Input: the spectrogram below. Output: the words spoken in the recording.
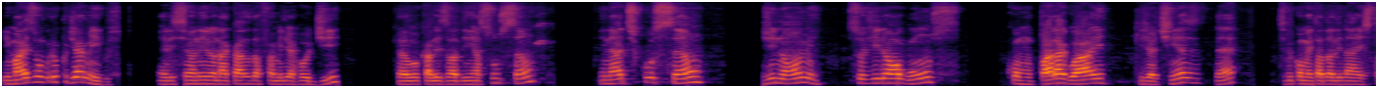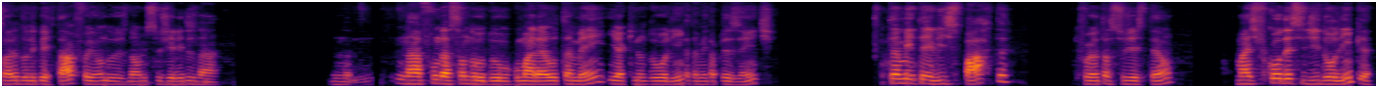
e mais um grupo de amigos. Eles se reuniram na casa da família Rodi, que é localizada em Assunção, e na discussão de nome surgiram alguns, como Paraguai, que já tinha né, sido comentado ali na história do Libertar, foi um dos nomes sugeridos na, na, na fundação do, do Gumarelo também, e aqui no do Olímpia também está presente. Também teve Esparta, que foi outra sugestão, mas ficou decidido Olímpia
